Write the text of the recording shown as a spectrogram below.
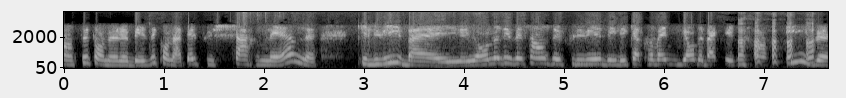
ensuite, on a le baiser qu'on appelle plus charnel, qui lui, ben, on a des échanges de fluides et les 80 millions de bactéries sensibles.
